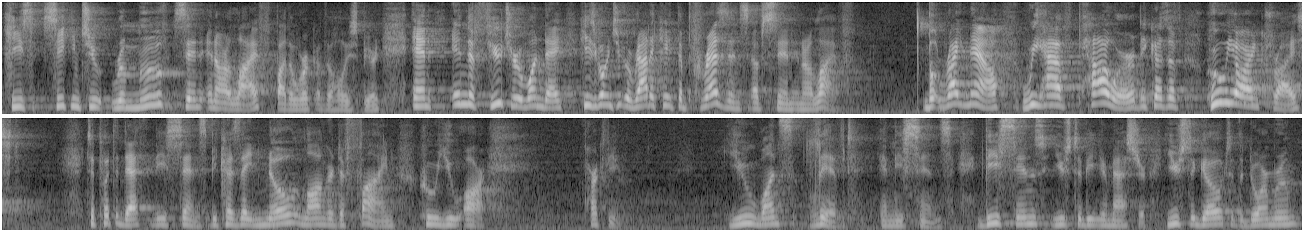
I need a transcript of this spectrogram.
he's seeking to remove sin in our life by the work of the Holy Spirit. And in the future, one day, he's going to eradicate the presence of sin in our life. But right now, we have power because of who we are in Christ to put to death these sins because they no longer define who you are. Parkview, you once lived in these sins. These sins used to be your master. You used to go to the dorm room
